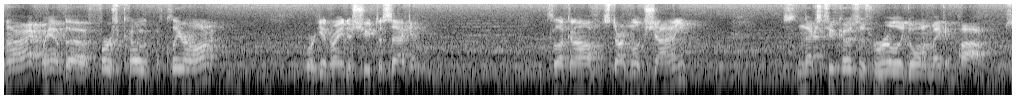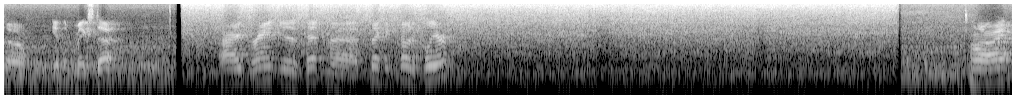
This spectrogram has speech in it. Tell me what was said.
Alright, we have the first coat of clear on it. We're getting ready to shoot the second. It's looking off, starting to look shiny. This next two coats is really going to make it pop. So, getting it mixed up. Alright, Grant is hitting the second coat of clear. Alright,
